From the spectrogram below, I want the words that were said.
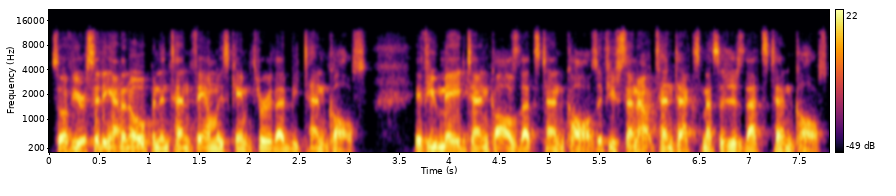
So if you're sitting at an open and 10 families came through, that'd be 10 calls. If you made 10 calls, that's 10 calls. If you sent out 10 text messages, that's 10 calls.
